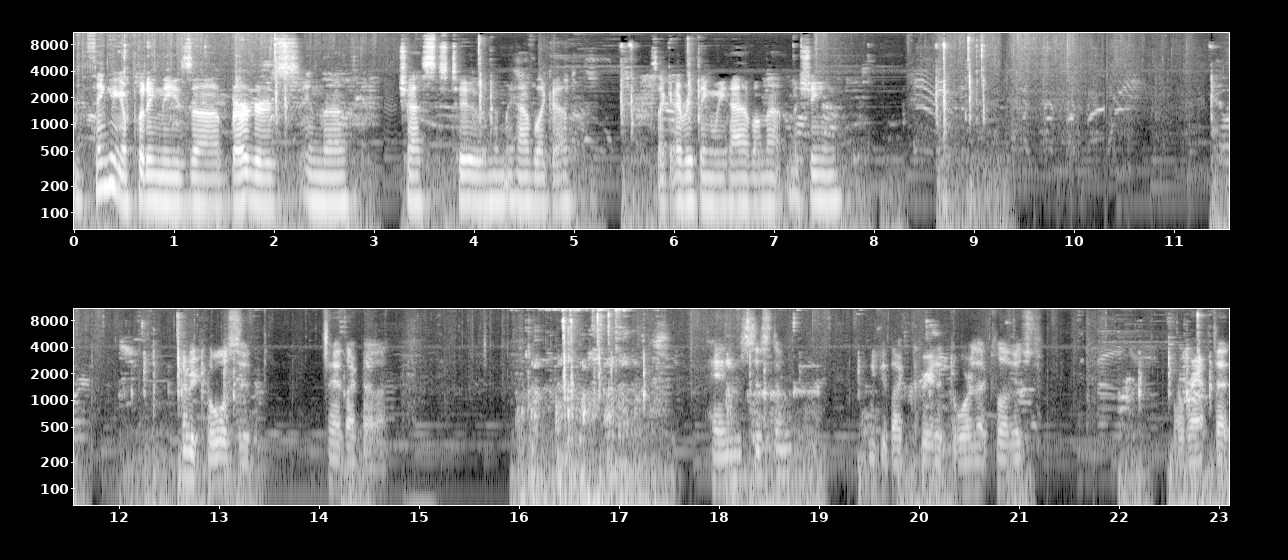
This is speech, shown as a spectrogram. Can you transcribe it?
I'm thinking of putting these uh, burgers in the chest too, and then we have like a. It's like everything we have on that machine. That'd be cool if it, if it had like a hinge system. You could like create a door that closed, a ramp that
